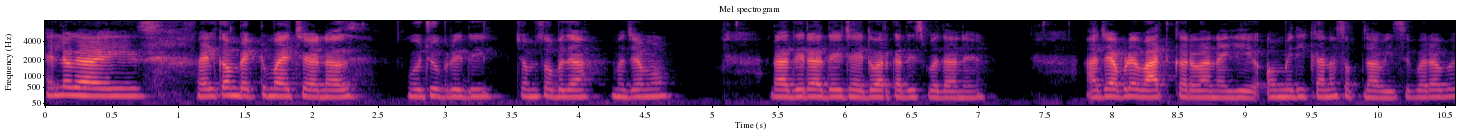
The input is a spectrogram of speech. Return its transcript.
Hello guys welcome back to my channel હું છું પ્રીતિ. જમશો બધા? મજામાં? રાધે રાધે. જય દ્વારકાધીશ બધાને. આજે આપણે વાત કરવાના છીએ અમેરિકાના સપના વિશે, બરાબર?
